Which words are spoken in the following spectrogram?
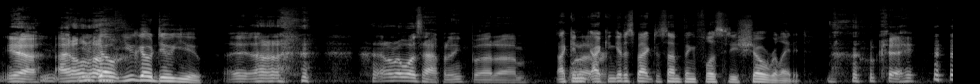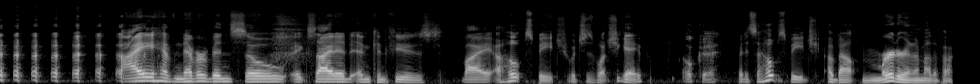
Yeah, I don't you know. go. You go. Do you? I, I don't, I don't know what's happening, but um, I can. I can get us back to something Felicity show related. okay. I have never been so excited and confused by a hope speech, which is what she gave. okay. But it's a hope speech about murdering a motherfucker.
